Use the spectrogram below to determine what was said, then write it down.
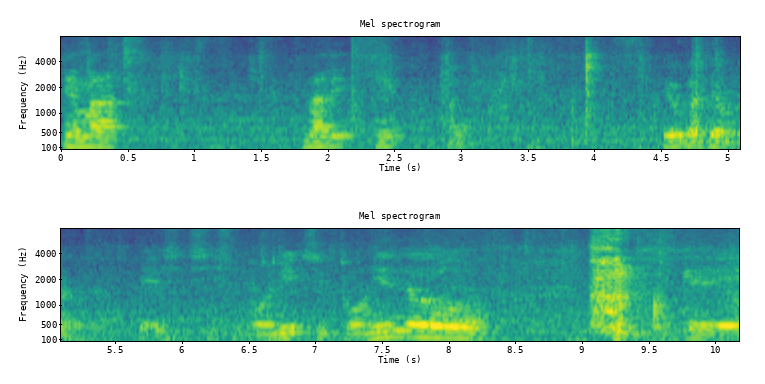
¿Quién más? ¿Nadie? ¿Sí? Bueno. Quiero plantear una cosa. Eh, si, si suponi- suponiendo que,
